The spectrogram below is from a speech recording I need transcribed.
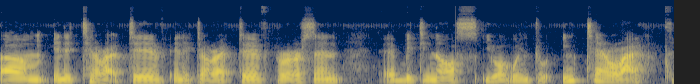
um, interactive, interactive person uh, between us. You are going to interact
